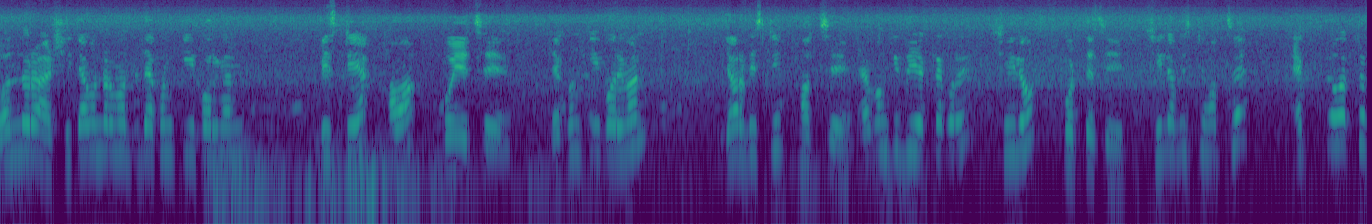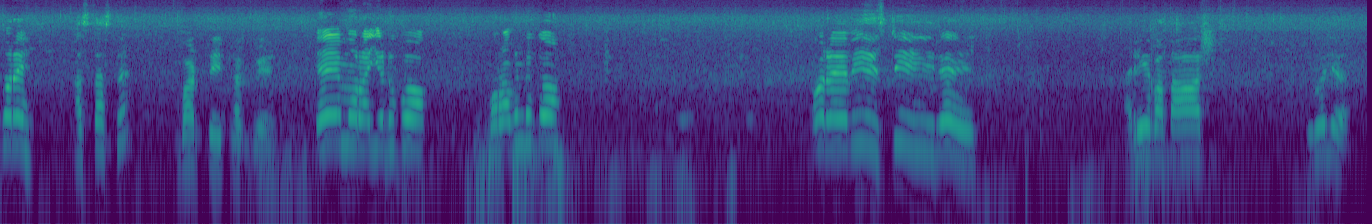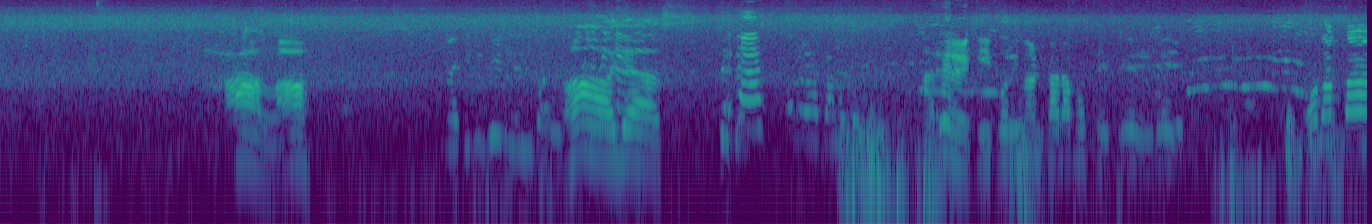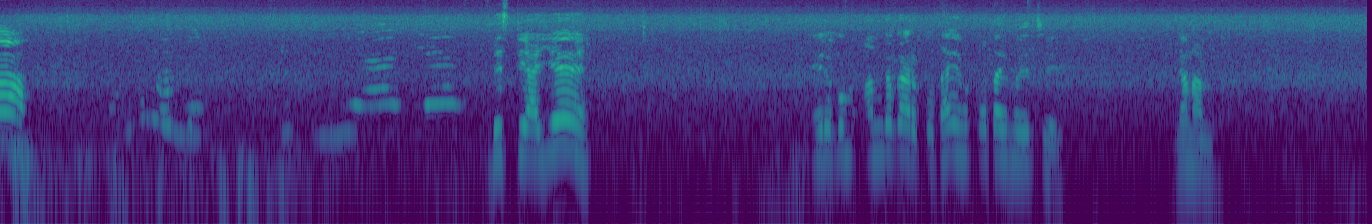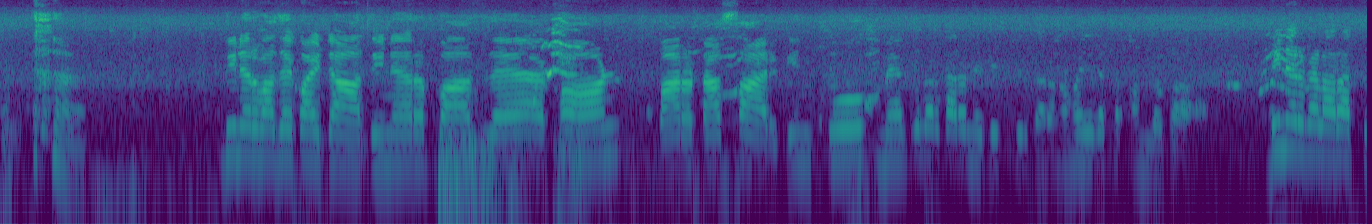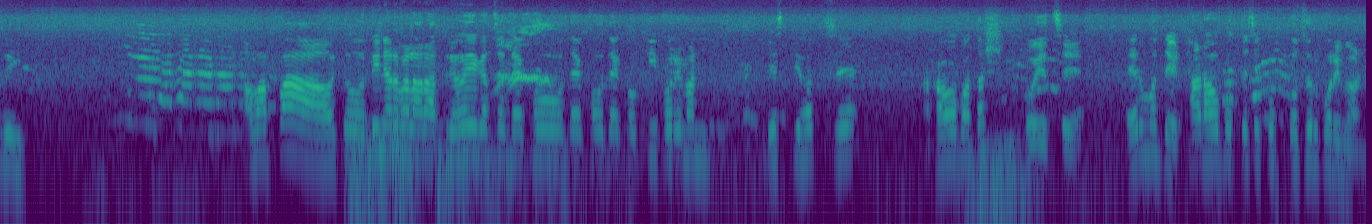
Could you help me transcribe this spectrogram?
বন্ধুরা, সীতাকুণ্ডের মধ্যে দেখুন কি পরিমাণ বৃষ্টি হওয়া হয়েছে দেখুন কি পরিমাণ ঝড় বৃষ্টি হচ্ছে এবং কি দুই একটা করে শিলও পড়তেছে। শিলা বৃষ্টি হচ্ছে, একটু একটু করে আস্তে আস্তে বাড়তেই থাকবে। এ মোরা ইয়ে ঢুকো, মোরা আগুন ঢুকো। ওরে বৃষ্টি রে। আরে বাতাস বুঝলে আল্লাহ ইয়েস আরে কি পরিমাণ ঠাড়া পড়তেছে রে। ও বাপ্পা! বৃষ্টি আইয়ে। এরকম অন্ধকার কোথায় কোথায় হয়েছে? জানান। দিনের বাজে কয়টা? দিনের বাজে এখন বারোটা চার, কিন্তু মেঘগুলোর কারণে বৃষ্টির কারণে হয়ে গেছে অন্ধকার। দিনের বেলা রাত্রি। বাপ্পা, ওই তো দিনের বেলা রাত্রি হয়ে গেছে। দেখো দেখো দেখো কি পরিমাণ বৃষ্টি হচ্ছে, হাওয়া বাতাস হয়েছে। এর মধ্যে ঠাড়াও পড়তেছে খুব প্রচুর পরিমাণ।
